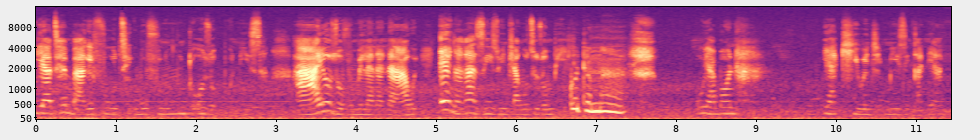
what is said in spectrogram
ngiyathemba-ke futhi ubufuna umuntu ozokubonisa hhayi ozovumelana nawe engakazizwa inhlangothi zombili. Kodwa ma uyabona yakhiwe nje imizi ingane yami.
